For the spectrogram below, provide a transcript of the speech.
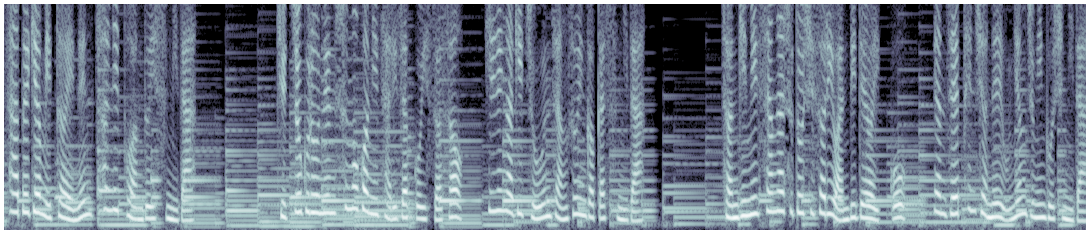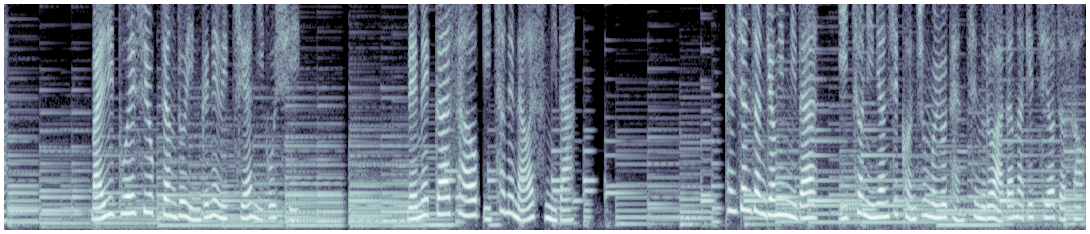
400여 미터에는 천리포항도 있습니다. 뒤쪽으로는 수목원이 자리 잡고 있어서 힐링하기 좋은 장소인 것 같습니다. 전기 및 상하수도 시설이 완비되어 있고 현재 펜션을 운영 중인 곳입니다. 말리포 해수욕장도 인근에 위치한 이곳이 매매가 4억 2천에 나왔습니다. 펜션 전경입니다. 2002년식 건축물로 단층으로 아담하게 지어져서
